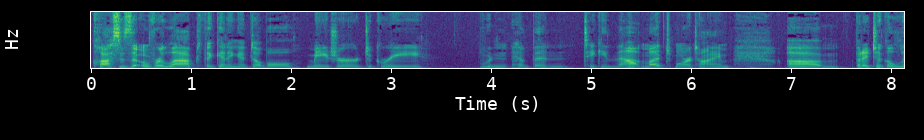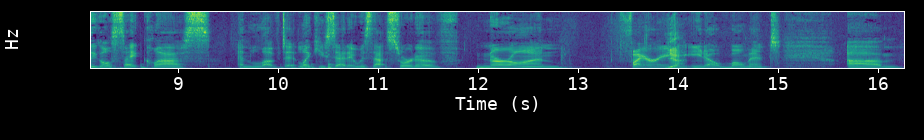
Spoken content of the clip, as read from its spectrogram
classes that overlapped that getting a double major degree wouldn't have been taking that much more time. Um, but I took a legal psych class and loved it. Like you said, it was that sort of neuron firing, Yeah. you know, moment. Um,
